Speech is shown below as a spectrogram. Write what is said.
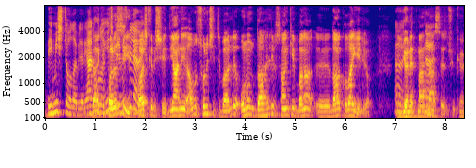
demiş de olabilir. Yani Belki onu parasıydı, bilemeyiz. başka bir şeydi. Yani ama sonuç itibariyle onun dahili sanki bana e, daha kolay geliyor. Evet. Yönetmendense evet. çünkü.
